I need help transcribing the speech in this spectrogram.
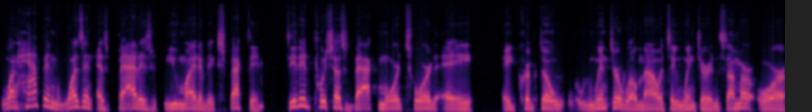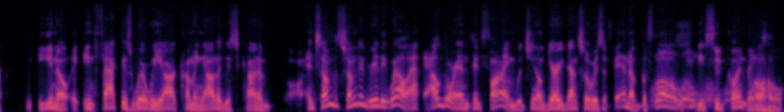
what happened wasn't as bad as you might have expected. Did it push us back more toward a a crypto winter? Well, now it's a winter and summer, or you know, in fact, is where we are coming out of this kind of and some some did really well. Algorand did fine, which you know Gary Gensler was a fan of before whoa, whoa, he sued Coinbase. Whoa,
